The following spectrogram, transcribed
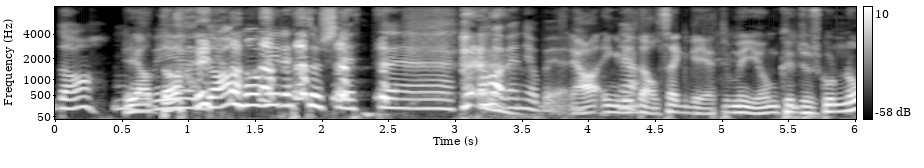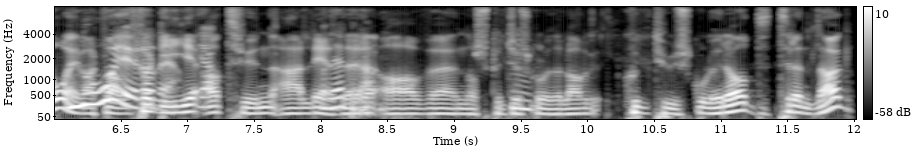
da må, Ja, vi, da. da må vi rett og slett uh, Da har vi en jobb å gjøre. Ja, Ingvild Ja. Dalsegg vet jo mye om kulturskolen nå, i Nå hvert fall. Fordi ja. at hun er leder er. Mm. av eh, Norsk kulturskolelag, kulturskoleråd Trøndelag.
